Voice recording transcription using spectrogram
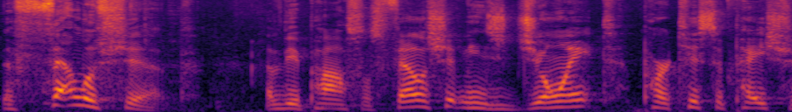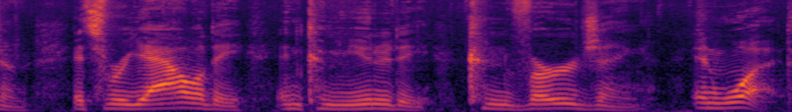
The fellowship of the apostles. Fellowship means joint participation. It's reality and community converging in what?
